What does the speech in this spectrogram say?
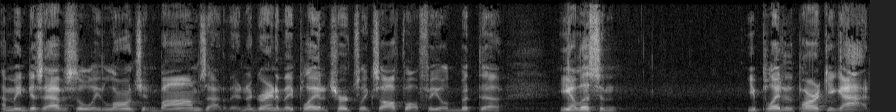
I mean, just absolutely launching bombs out of there. Now, granted, they play at a church league softball field, but uh, you know, listen, you play to the park you got,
